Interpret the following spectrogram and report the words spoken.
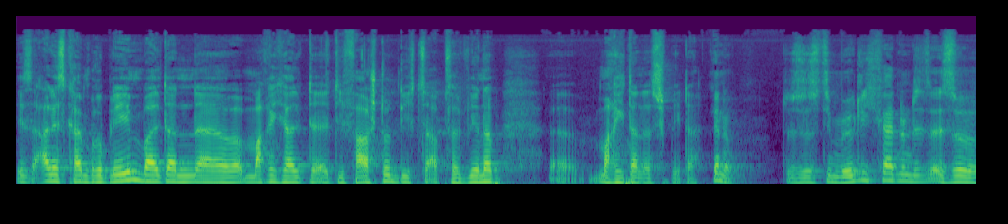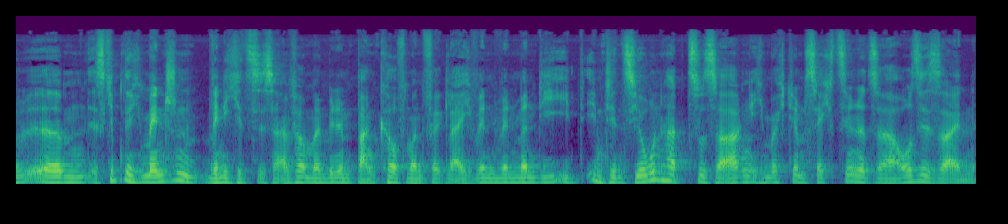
ist alles kein Problem, weil dann äh, mache ich halt äh, die Fahrstunde, die ich zu absolvieren habe, äh, mache ich dann erst später. Genau. Das ist die Möglichkeit. Und das, also ähm, es gibt nicht Menschen, wenn ich jetzt das einfach mal mit einem Bankkaufmann vergleiche, wenn, wenn man die Intention hat zu sagen, ich möchte um 16 Uhr zu Hause sein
